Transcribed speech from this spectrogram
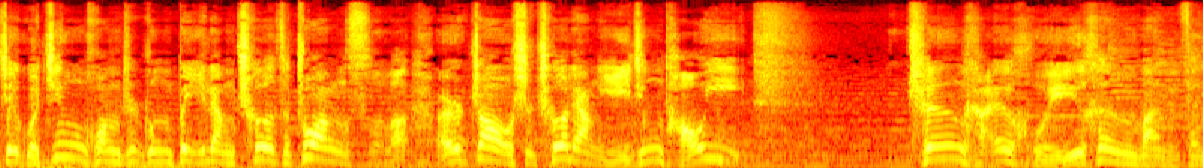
结果惊慌之中被一辆车子撞死了，而肇事车辆已经逃逸。陈海悔恨万分，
